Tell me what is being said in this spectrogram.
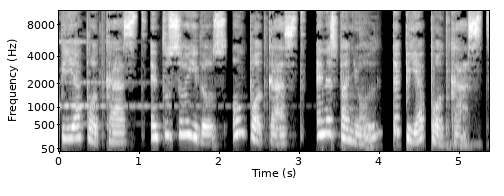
Pia Podcast, en tus oídos, un podcast en español de Pia Podcast.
